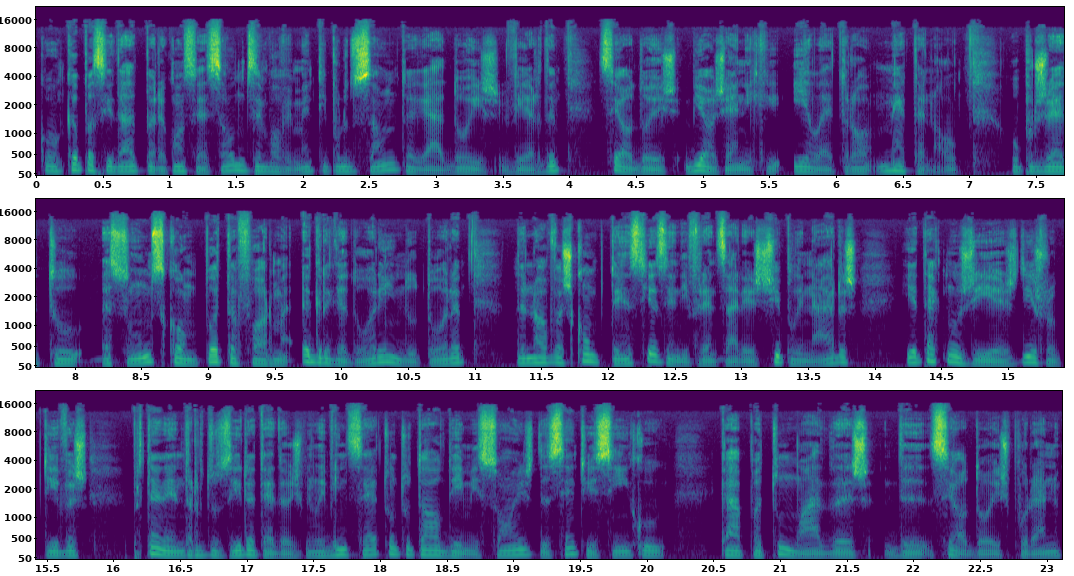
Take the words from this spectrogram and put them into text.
com capacidade para concessão, desenvolvimento e produção de H2 verde, CO2 biogénico e eletrometanol. O projeto assume-se como plataforma agregadora e indutora de novas competências em diferentes áreas disciplinares e tecnologias disruptivas, pretendendo reduzir até 2027 um total de emissões de 105 capa toneladas de CO2 por ano,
